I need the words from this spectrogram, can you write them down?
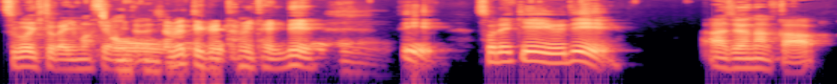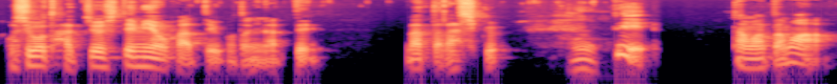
すごい人がいますよ、みたいな喋ってくれたみたいで、おで、それ経由で、あ、じゃあなんか、お仕事発注してみようかっていうことになって、なったらしく。おで、たまたま、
